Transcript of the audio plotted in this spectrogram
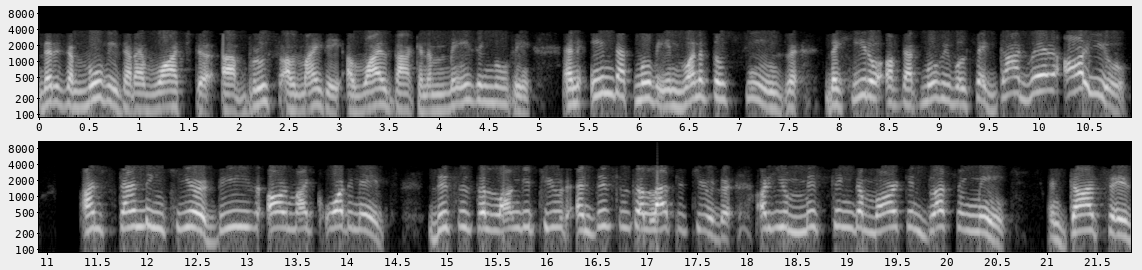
there is a movie that I watched, uh, Bruce Almighty, a while back, an amazing movie. And in that movie, in one of those scenes, the hero of that movie will say, God, where are you? I'm standing here. These are my coordinates. This is the longitude and this is the latitude. Are you missing the mark in blessing me? And God says,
